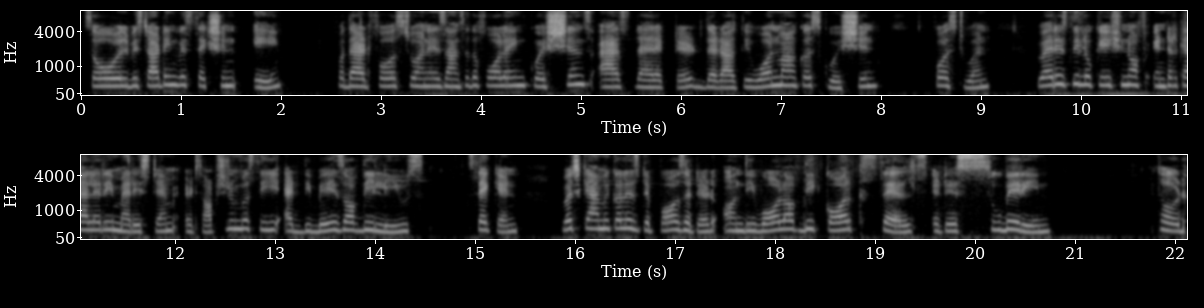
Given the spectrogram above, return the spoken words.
So we'll be starting with section A. For that, first one is answer the following questions as directed. That are the one markers question. First one, where is the location of intercalary meristem? It's option number C at the base of the leaves. Second, which chemical is deposited on the wall of the cork cells? It is suberin. Third,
